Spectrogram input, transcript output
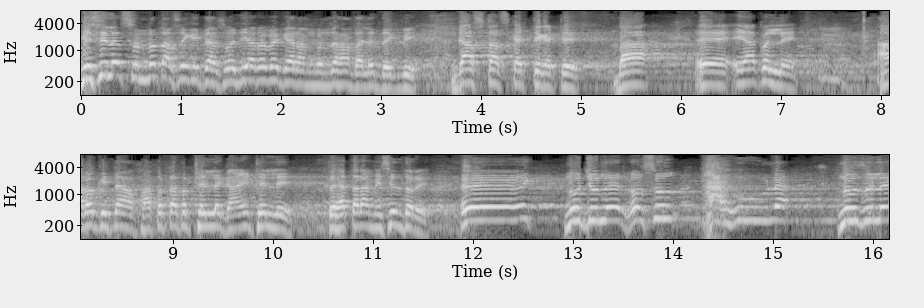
মিছিলের সুন্নত আছে কিতা? সৌদি আরবে গ্যারামগঞ্জ হাঁটাইলে দেখবি। গাছ টাছ কাটতে কাটতে বা এয়া করলে আরও কিতা ফাতর টাতর ঠেললে গাড়ি ঠেললে তো হ্যাঁ তারা মিছিল ধরে। এই নজুলে রসুল হাহুনা নজুলে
